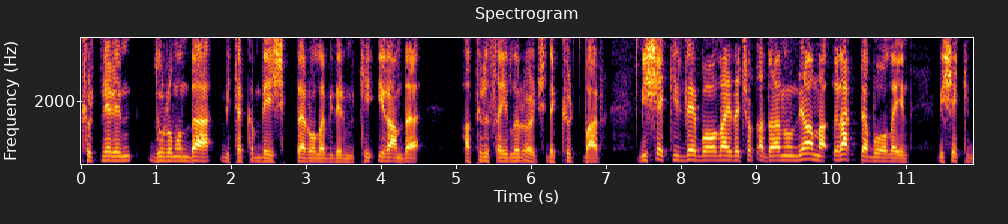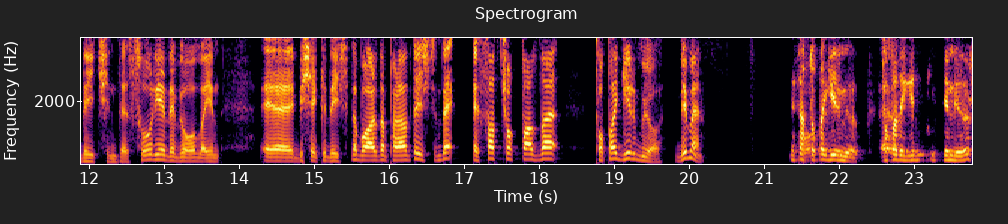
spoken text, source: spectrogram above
Kürtlerin durumunda bir takım değişiklikler olabilir mi ki İran'da hatırı sayılır ölçüde Kürt var. Bir şekilde bu olayda çok adı anılmıyor ama Irak da bu olayın bir şekilde içinde. Suriye'de bir olayın e, bir şekilde içinde. Bu arada parantez içinde Esad çok fazla topa girmiyor değil mi? Esad o, topa girmiyor. Topa evet. da girmiyor.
